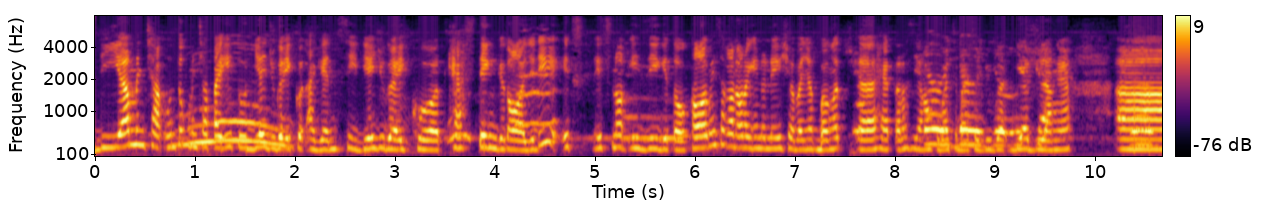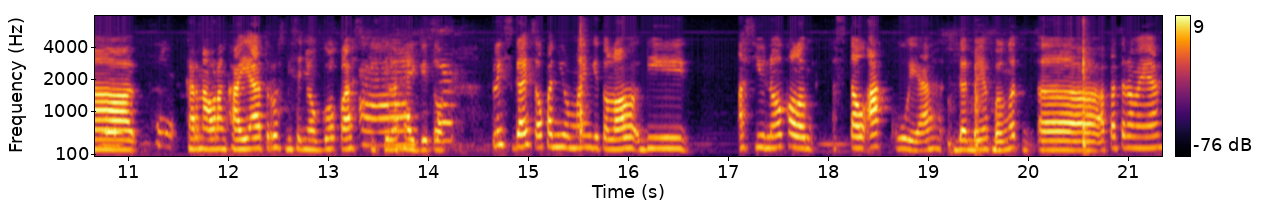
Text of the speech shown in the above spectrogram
Dia menca untuk mencapai itu dia juga ikut agensi. Dia juga ikut casting gitu loh. Jadi it's it's not easy gitu. Kalau misalkan orang Indonesia banyak banget uh, haters yang aku baca-baca juga dia bilangnya uh, karena orang kaya terus bisa nyogok lah istilahnya gitu please guys open your mind gitu loh. Di as you know kalau setahu aku ya dan banyak banget uh, apa namanya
